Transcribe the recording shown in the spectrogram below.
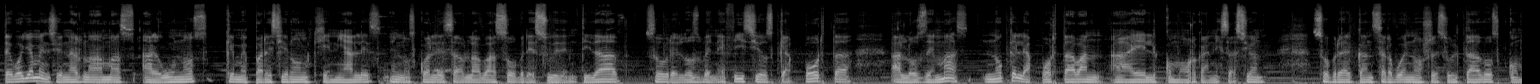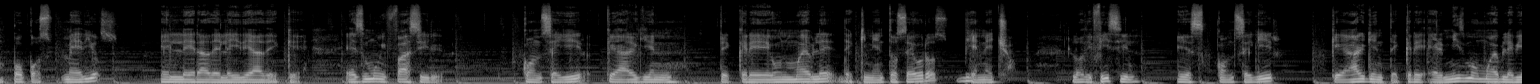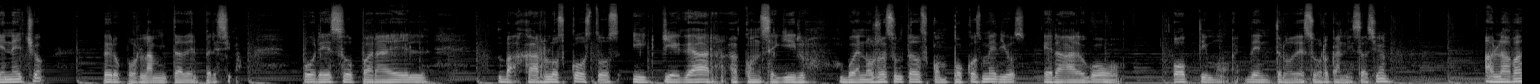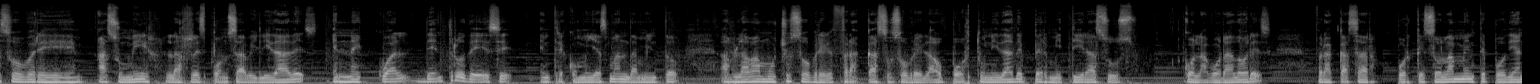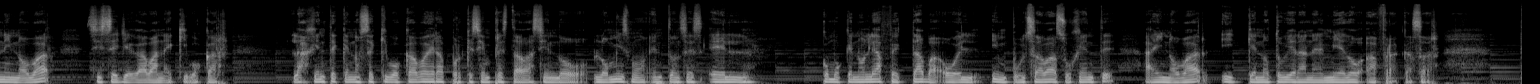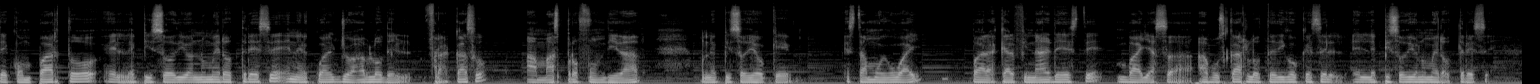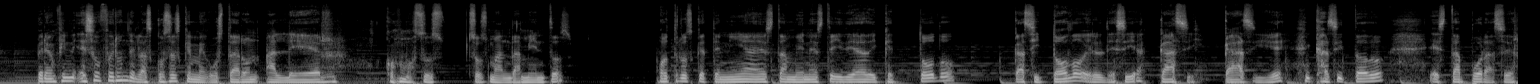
te voy a mencionar nada más algunos que me parecieron geniales, en los cuales hablaba sobre su identidad, sobre los beneficios que aporta a los demás, no que le aportaban a él como organización, sobre alcanzar buenos resultados con pocos medios. Él era de la idea de que es muy fácil conseguir que alguien te cree un mueble de 500 euros bien hecho. Lo difícil es conseguir que alguien te cree el mismo mueble bien hecho, pero por la mitad del precio. Por eso para él bajar los costos y llegar a conseguir buenos resultados con pocos medios era algo óptimo dentro de su organización. Hablaba sobre asumir las responsabilidades en el cual dentro de ese, entre comillas, mandamiento, hablaba mucho sobre el fracaso, sobre la oportunidad de permitir a sus colaboradores fracasar porque solamente podían innovar si se llegaban a equivocar. La gente que no se equivocaba era porque siempre estaba haciendo lo mismo, entonces él como que no le afectaba o él impulsaba a su gente a innovar y que no tuvieran el miedo a fracasar. Te comparto el episodio número 13 en el cual yo hablo del fracaso a más profundidad, un episodio que está muy guay para que al final de este vayas a, buscarlo. Te digo que es el, episodio número 13. Pero en fin, eso fueron de las cosas que me gustaron al leer como sus, sus mandamientos. Otros que tenía es también esta idea de que todo, casi todo, él decía, casi, casi, ¿eh? casi todo está por hacer.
